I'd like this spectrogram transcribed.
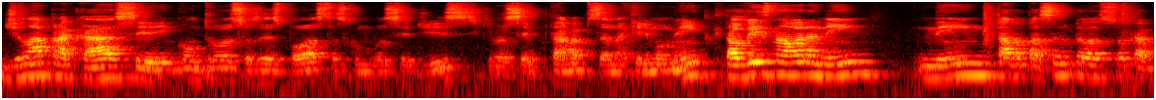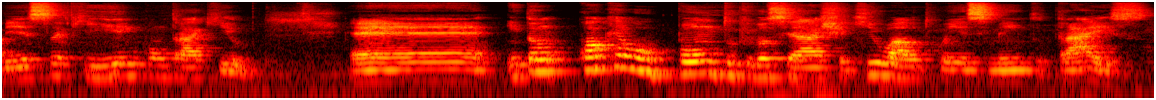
De lá para cá, você encontrou as suas respostas, como você disse, que você estava precisando naquele momento, que talvez na hora nem nem estava passando pela sua cabeça que ia encontrar aquilo. É, então, qual que é o ponto que você acha que o autoconhecimento traz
